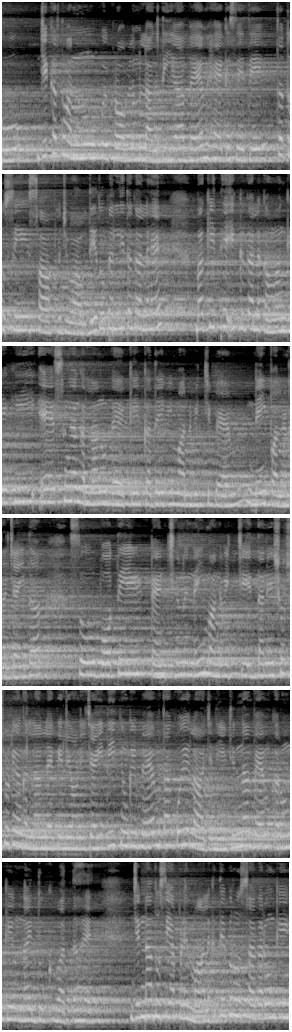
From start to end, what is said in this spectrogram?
ਜੇਕਰ ਤੁਹਾਨੂੰ ਕੋਈ ਪ੍ਰੋਬਲਮ ਲੱਗਦੀ ਆ, ਵਹਿਮ ਹੈ ਕਿਸੇ ਤੇ, ਤਾਂ ਤੁਸੀਂ ਸਾਫ਼ ਜਵਾਬ ਦੇ ਦਿਓ। ਪਹਿਲੀ ਤਾਂ ਗੱਲ ਹੈ, ਬਾਕੀ ਇੱਥੇ ਇੱਕ ਗੱਲ ਕਵਾਂਗੇ ਕਿ ਐਸੀਆਂ ਗੱਲਾਂ ਨੂੰ ਲੈ ਕੇ ਕਦੇ ਵੀ ਮਨ ਵਿੱਚ ਵਹਿਮ ਨਹੀਂ ਪਾਲਣਾ ਚਾਹੀਦਾ। ਸੋ ਬਹੁਤੀ ਟੈਨਸ਼ਨ ਨਹੀਂ ਮਨ ਵਿੱਚ ਇਦਾਂ ਨੇ ਛੋਟੀਆਂ ਛੋਟੀਆਂ ਗੱਲਾਂ ਲੈ ਕੇ ਲਿਆਉਣੀ ਚਾਹੀਦੀ, ਕਿਉਂਕਿ ਵਹਿਮ ਦਾ ਕੋਈ ਇਲਾਜ ਨਹੀਂ। ਜਿੰਨਾ ਵਹਿਮ ਕਰੋਗੇ ਉਨਾ ਹੀ ਦੁੱਖ ਵੱਧਦਾ ਹੈ। ਜਿੰਨਾ ਤੁਸੀਂ ਆਪਣੇ ਮਾਲਕ ਤੇ ਭਰੋਸਾ ਕਰੋਗੇ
